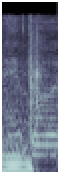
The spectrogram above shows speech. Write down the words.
Baby,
